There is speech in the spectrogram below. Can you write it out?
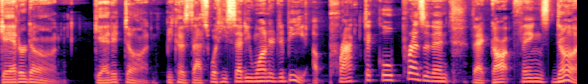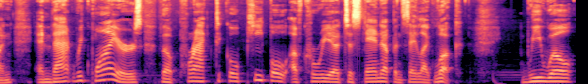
get her done get it done because that's what he said he wanted to be a practical president that got things done. And that requires the practical people of Korea to stand up and say, like, look, we will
